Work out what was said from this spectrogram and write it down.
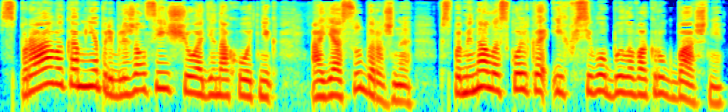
Справа ко мне приближался еще один охотник, а я судорожно вспоминала, сколько их всего было вокруг башни.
